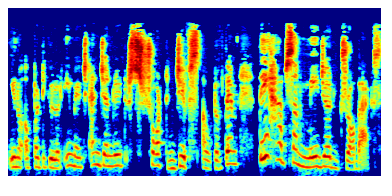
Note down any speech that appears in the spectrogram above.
you know a particular image and generate short gifs out of them they have some major drawbacks.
